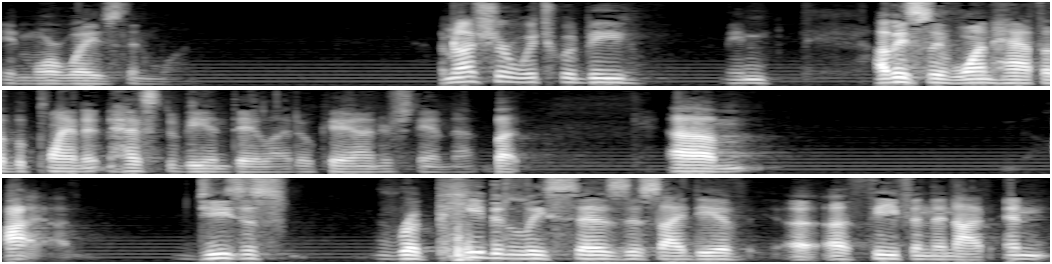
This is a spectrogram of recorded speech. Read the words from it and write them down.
in more ways than one. I'm not sure which would be. I mean, obviously, one half of the planet has to be in daylight. Okay, I understand that, but um, I, Jesus repeatedly says this idea of a, thief in the night, and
